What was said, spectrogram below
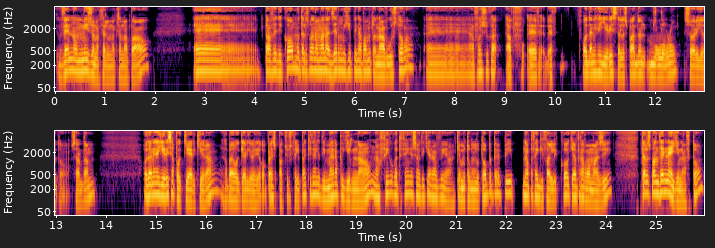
Δεν νομίζω να θέλω να ξαναπάω. Ε, το αφεντικό μου, τέλος πάντων, ο μάνατζερ μου είχε πει να πάμε τον Αύγουστο. Ε, αφού είχα, αφού, ε, ε, ε, όταν είχα γυρίσει, τέλος πάντων. Sorry για το Σαρντάμ. Όταν είχα γυρίσει από Κέρκυρα, είχα πάει από Κέρκυρα διακοπές, παξούς κλπ. Και, και ήθελε τη μέρα που γυρνάω να φύγω κατευθείαν για Σαουδική Αραβία. Και με το μου το είπε πρέπει να πάθα εγκεφαλικό και έμφραγμα μαζί. Τέλος πάντων δεν έγινε αυτό.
